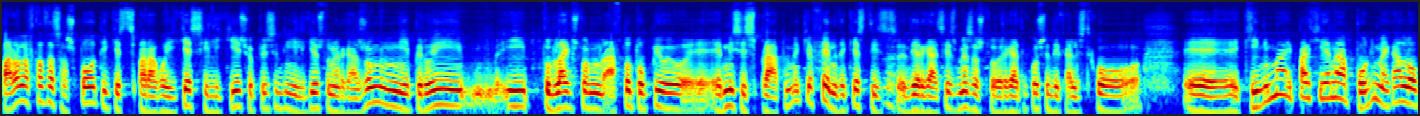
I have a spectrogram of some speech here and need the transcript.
Παρ' όλα αυτά, θα σας πω ότι και στις παραγωγικές ηλικίες, οι οποίες είναι οι ηλικίες των εργαζόμενων, η επιρροή ή τουλάχιστον αυτό το οποίο ε, εμείς εισπράττουμε και φαίνεται και στις ναι. διεργασίες μέσα στο εργατικό συνδικαλιστικό ε, κίνημα, υπάρχει ένα πολύ μεγάλο ε,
